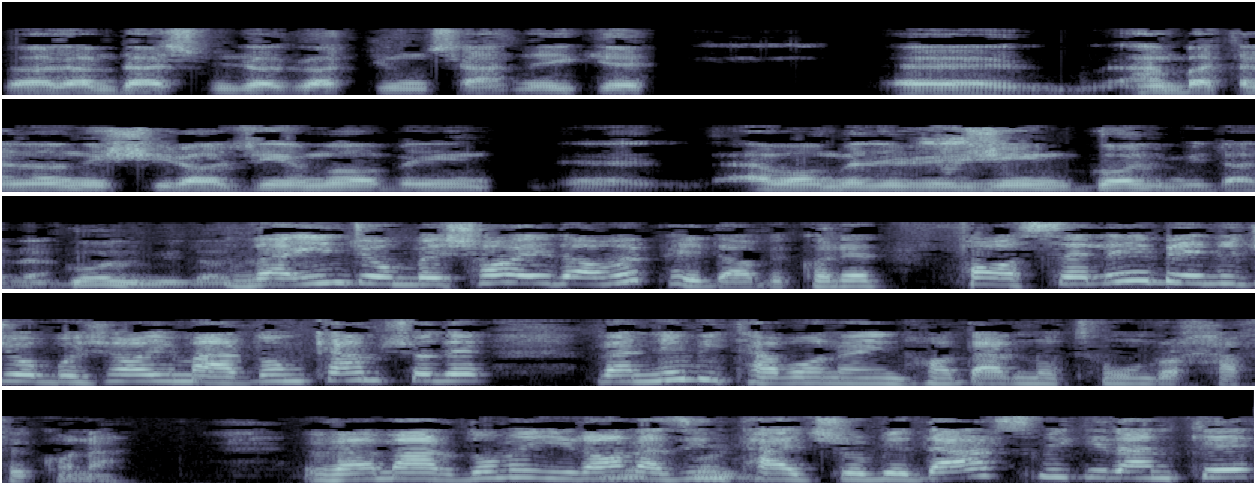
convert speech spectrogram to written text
دادم دست می‌داد وقتی اون صحنه ای که هموطنان شیرازی ما به این عوامل رژیم گل می‌دادن. گل می‌دادن. و این جنبش ها ادامه پیدا می‌کنه. فاصله بین جنبش های مردم کم شده و نمی‌توانن اینها در نطفه رو خفه کنن. و مردم ایران از این تجربه درس می‌گیرن که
